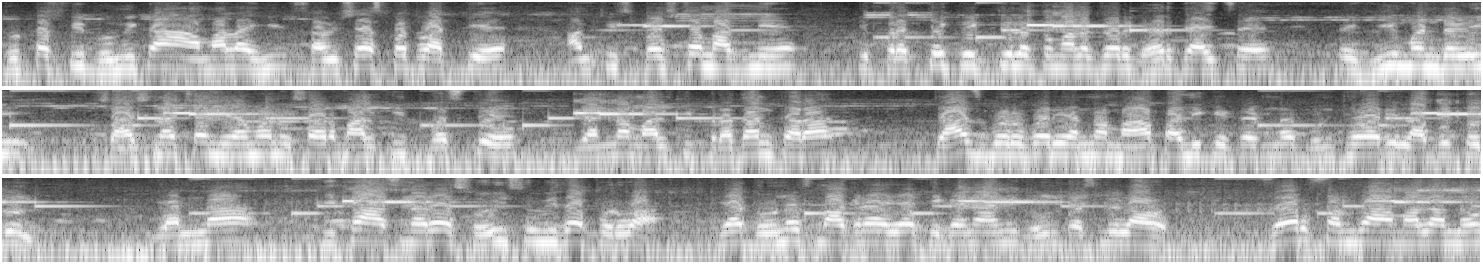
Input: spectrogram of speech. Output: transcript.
दुटप्पी भूमिका आम्हाला ही संशयास्पद वाटते आमची स्पष्ट मागणी आहे की प्रत्येक व्यक्तीला तुम्हाला जर घर द्यायचं आहे तर ही मंडळी शासनाच्या नियमानुसार मालकीत बसते यांना मालकी प्रदान करा. त्याचबरोबर यांना महापालिकेकडनं गुंठेवारी लागू करून यांना तिथं असणाऱ्या सोयीसुविधा पुरवा. या दोनच मागण्या या ठिकाणी आम्ही घेऊन बसलेलो आहोत. जर समजा आम्हाला नऊ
